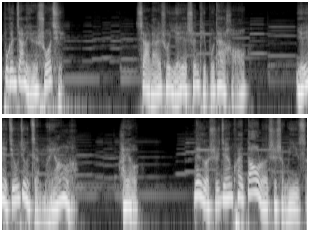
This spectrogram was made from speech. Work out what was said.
不跟家里人说起？夏来说爷爷身体不太好，爷爷究竟怎么样了？还有，那个时间快到了是什么意思？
